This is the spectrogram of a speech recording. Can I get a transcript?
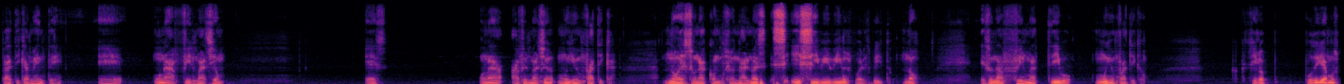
prácticamente eh, una afirmación. Es una afirmación muy enfática. No es una condicional, no es y si vivimos por el Espíritu. No. Es un afirmativo muy enfático. Si lo pudiéramos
